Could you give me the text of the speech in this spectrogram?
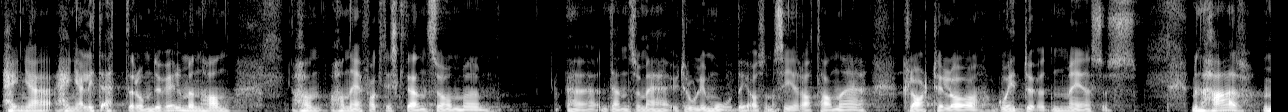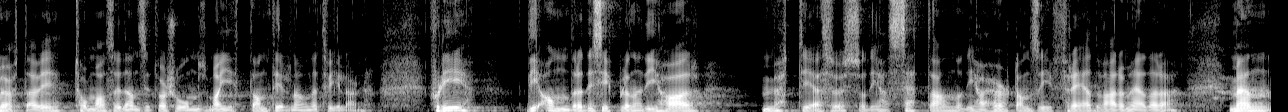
henger, henger, litt etter, om du vil, men han, han, han er faktisk den som eh, Eh, den som er utrolig modig, og som sier at han er klar til å gå i døden med Jesus. Men her møter vi Thomas i den situasjonen som har gitt han tilnavnet tvileren. Fordi de andre disiplene de har møtt Jesus, og de har sett han, og de har hørt han si 'fred være med dere'. Men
